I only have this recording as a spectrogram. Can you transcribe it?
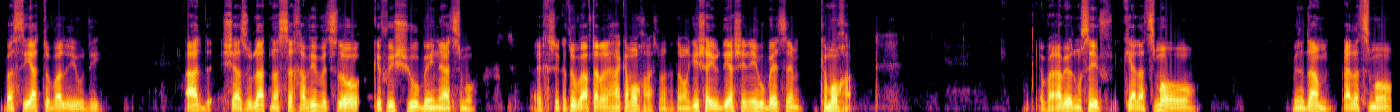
בעשייה טובה ליהודי. עד שהזולת נעשה חביב אצלו כפי שהוא בעיני עצמו. איך שכתוב, ואהבת לרעך כמוך, זאת אומרת, אתה מרגיש שהיהודי השני הוא בעצם כמוך. והרבי עוד מוסיף, כי על עצמו, בן אדם על עצמו,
